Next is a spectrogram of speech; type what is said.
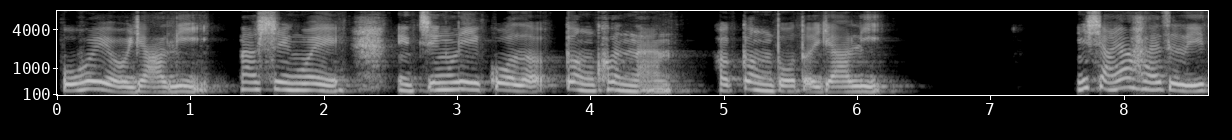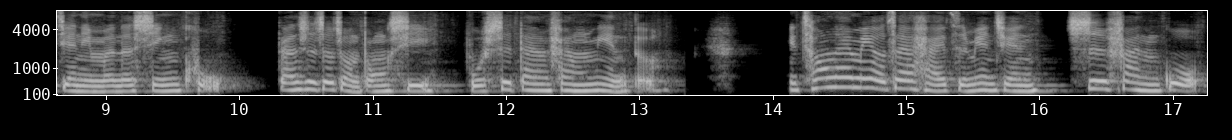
不会有压力，那是因为你经历过了更困难和更多的压力。你想要孩子理解你们的辛苦，但是这种东西不是单方面的。你从来没有在孩子面前示范过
